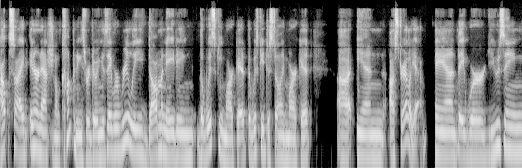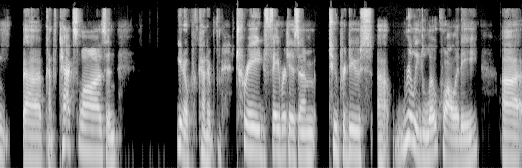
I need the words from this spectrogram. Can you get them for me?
outside international companies were doing is they were really dominating the whiskey market, the whiskey distilling market uh, in Australia. And they were using uh, kind of tax laws and, you know, kind of trade favoritism to produce uh, really low quality uh,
